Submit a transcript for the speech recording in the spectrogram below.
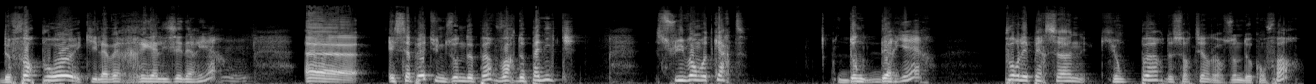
de fort pour eux et qu'ils l'avaient réalisé derrière. Euh, et ça peut être une zone de peur, voire de panique, suivant votre carte. Donc derrière, pour les personnes qui ont peur de sortir de leur zone de confort,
